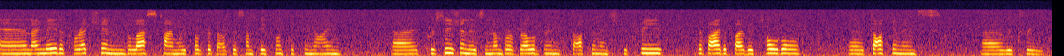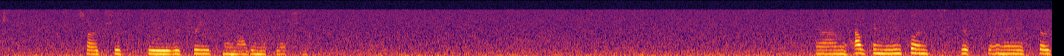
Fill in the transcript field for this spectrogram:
And I made a correction the last time we talked about this on page 159. Uh, precision is the number of relevant documents retrieved divided by the total uh, documents uh, retrieved. So it should be retrieved and not in the collection. Um, how can you influence this in a search engine? So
